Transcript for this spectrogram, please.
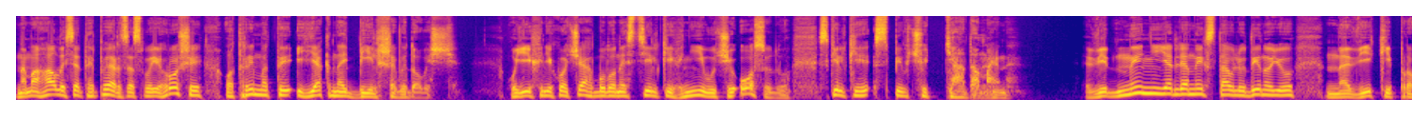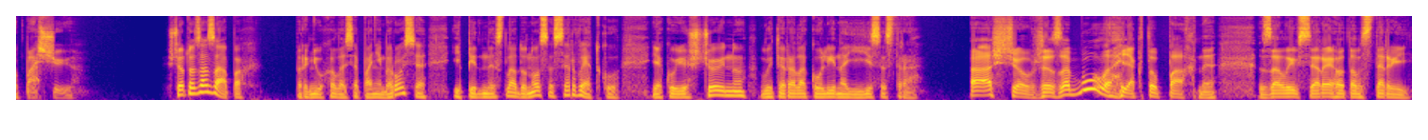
намагалися тепер за свої гроші отримати якнайбільше видовище. У їхніх очах було не стільки гніву чи осуду, скільки співчуття до мене. Віднині я для них став людиною навіки пропащою. Що то за запах? Принюхалася пані Мирося і піднесла до носа серветку, якою щойно витирала коліна її сестра. А що вже забула, як то пахне? залився реготом старий.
